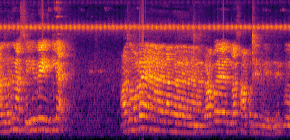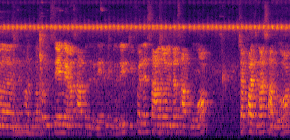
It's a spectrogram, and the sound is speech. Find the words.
அது வந்து நான் செய்யவே இல்லை. அதோட நாங்கள் ரவை இதெல்லாம் சாப்பிட்றதே கிடையாது. அதுக்கப்புறம் சேமியாலாம் சாப்பிட்றது கிடையாது. வெறும் டிஃபனு சாதம் இதெல்லாம் சாப்பிடுவோம். சப்பாத்திலாம் சாப்பிடுவோம்.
